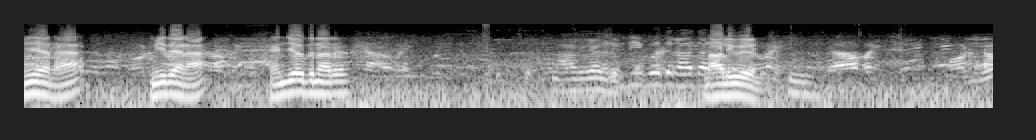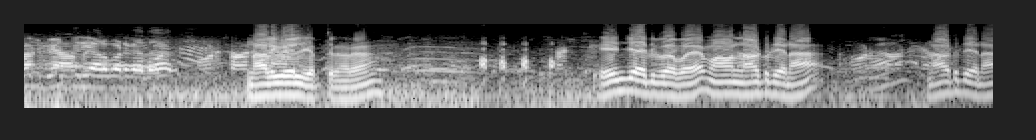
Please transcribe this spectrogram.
మీదేనా? మీదేనా? ఏం చదువుతున్నారు? నాలుగు వేలు. నాలుగు వేలు చెప్తున్నారా? ఏం చేయదు బాబాయ్? మామూలు నాటుదేనా? నాటుదేనా?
